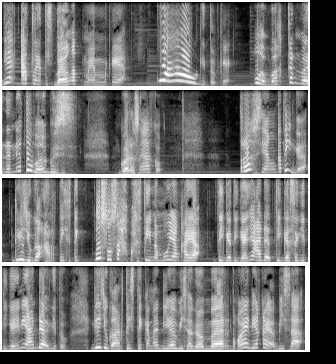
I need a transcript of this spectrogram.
dia atletis banget men. Kayak wow gitu. Kayak wah bahkan badannya tuh bagus. Gue harus ngaku. Terus yang ketiga dia juga artistik. Lu susah pasti nemu yang kayak tiga-tiganya ada tiga segitiga ini ada gitu. Dia juga artistik karena dia bisa gambar. Pokoknya dia kayak bisa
